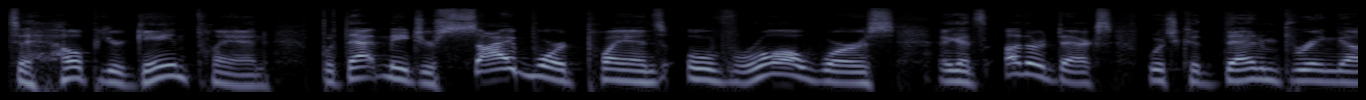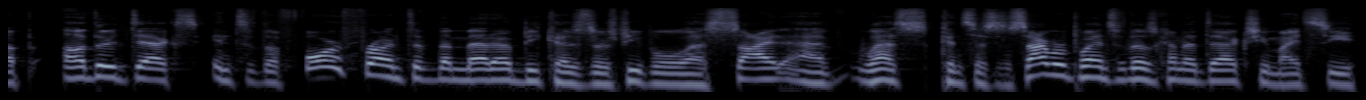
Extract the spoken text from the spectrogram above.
to help your game plan, but that made your sideboard plans overall worse against other decks, which could then bring up other decks into the forefront of the meta because there's people less side have less consistent sideboard plans for those kind of decks. You might see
